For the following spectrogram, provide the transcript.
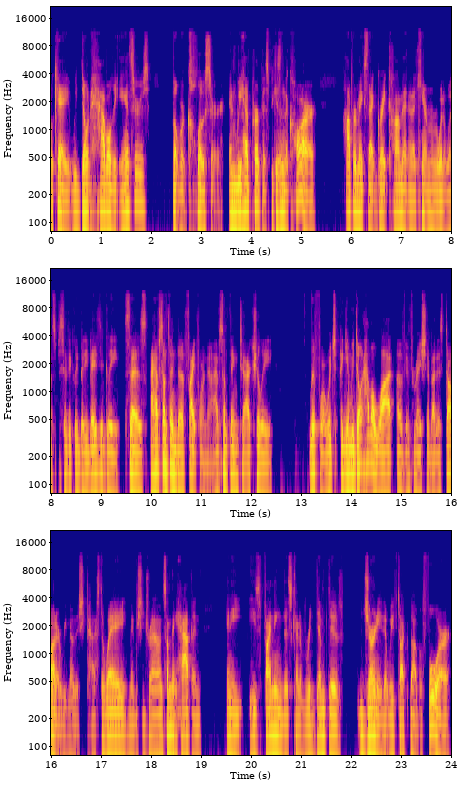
okay, we don't have all the answers, but we're closer and we have purpose because in the car, Hopper makes that great comment, and I can't remember what it was specifically, but he basically says, I have something to fight for now. I have something to actually live for, which again, we don't have a lot of information about his daughter. We know that she passed away, maybe she drowned, something happened. And he he's finding this kind of redemptive journey that we've talked about before.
